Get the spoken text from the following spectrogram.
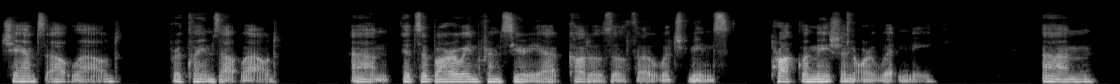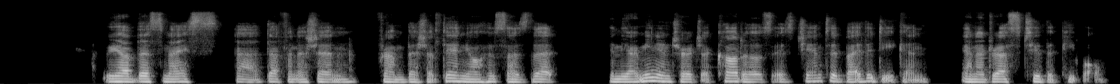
chants out loud, proclaims out loud. Um, it's a borrowing from Syriac karozotho, which means proclamation or litany. Um, we have this nice uh, definition from Bishop Daniel, who says that in the Armenian church, a karos is chanted by the deacon and addressed to the people.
